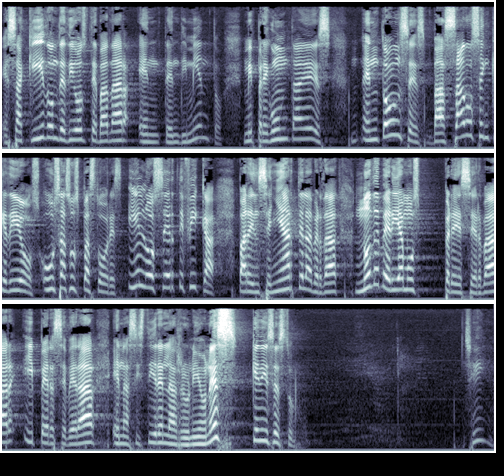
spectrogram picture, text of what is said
Es aquí donde Dios te va a dar entendimiento. Mi pregunta es, entonces, basados en que Dios usa a sus pastores y los certifica para enseñarte la verdad, ¿no deberíamos preservar y perseverar en asistir en las reuniones? ¿Qué dices tú? Sí.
